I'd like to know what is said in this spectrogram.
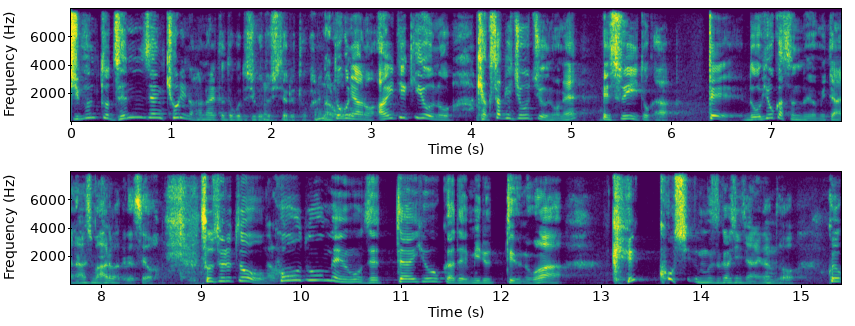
自分と全然距離の離れたところで仕事してるとかね、特にあの IT 企業の客先常駐のね、SE とか、ってどう評価するのよみたいな話もあるわけですよ。そうすると、行動面を絶対評価で見るっていうのは、結構難しいんじゃないかと、これ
